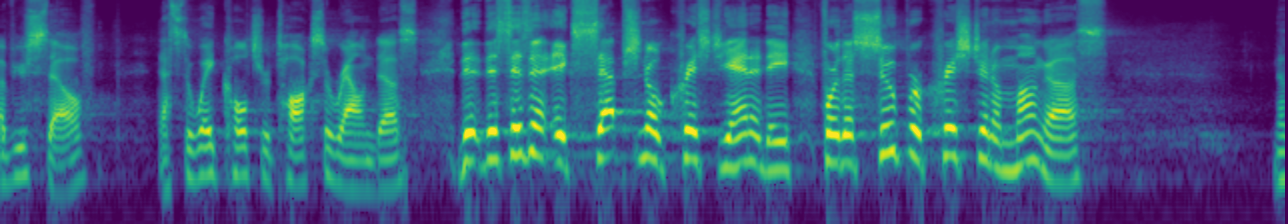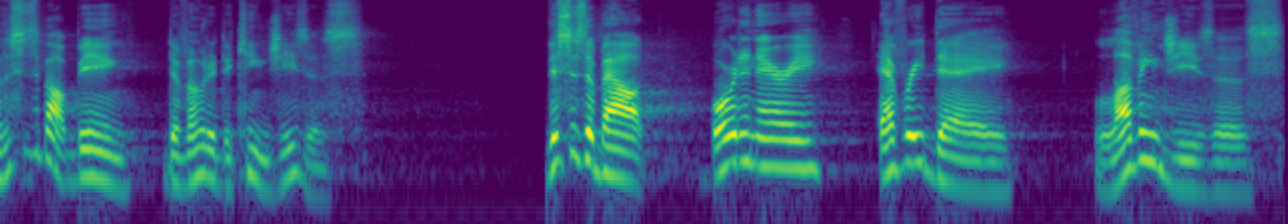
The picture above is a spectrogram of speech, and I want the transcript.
of yourself. That's the way culture talks around us. This isn't exceptional Christianity for the super Christian among us. Now, this is about being devoted to King Jesus. This is about ordinary, everyday, loving Jesus,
